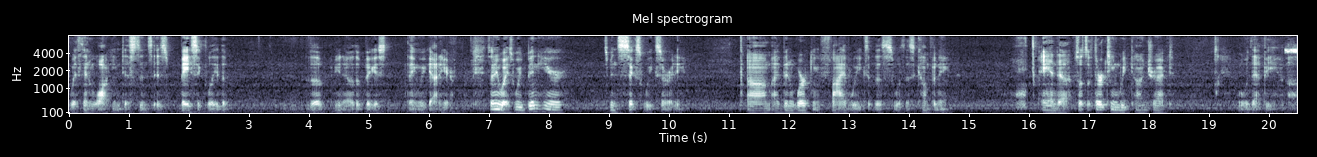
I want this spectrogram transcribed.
within walking distance is basically the the you know the biggest thing we got here. So anyways, we've been here it's been 6 weeks already. Um, I've been working 5 weeks at this with this company. And uh, so it's a 13 week contract. What would that be? Uh,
